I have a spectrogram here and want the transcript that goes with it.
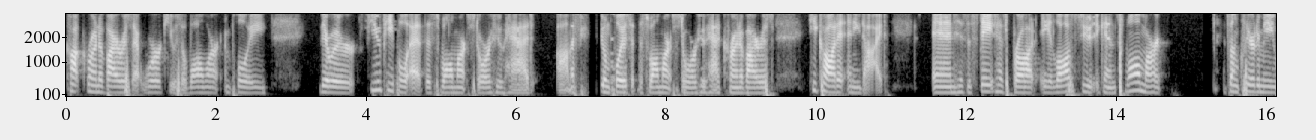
caught coronavirus at work. He was a Walmart employee. There were few people at this Walmart store who had um, a few employees at this Walmart store who had coronavirus. He caught it and he died. And his estate has brought a lawsuit against Walmart. It's unclear to me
